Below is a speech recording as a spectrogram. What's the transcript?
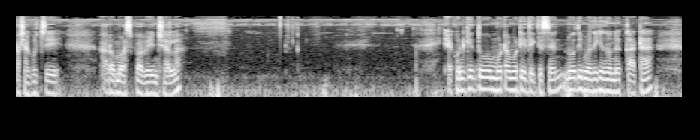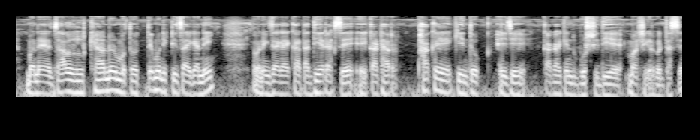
আশা করছি আরও মাছ পাবে ইনশাল্লাহ। এখন কিন্তু মোটামুটি দেখতেছেন, নদীর মধ্যে কিন্তু অনেক কাটা মানে জাল খেলানোর মতো তেমন একটি জায়গা নেই, অনেক জায়গায় কাটা দিয়ে রাখছে। এই কাটার ফাঁকে কিন্তু এই যে কাকা কিন্তু বড়শি দিয়ে মাছ শিকার করতেছে।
